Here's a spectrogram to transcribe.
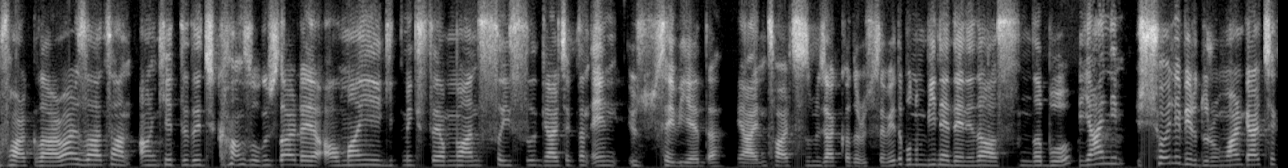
farklar var. Zaten ankette de çıkan sonuçlar da ya Almanya'ya gitmek isteyen mühendis sayısı gerçekten en üst seviyede. Yani tartışılmayacak kadar üst seviyede. Bunun bir nedeni de aslında bu. Yani şöyle bir durum var. Gerçek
